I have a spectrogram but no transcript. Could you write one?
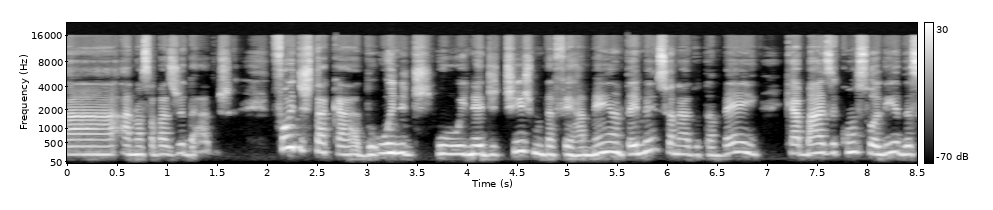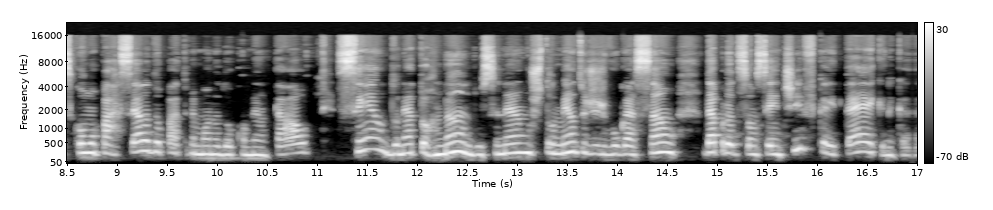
a, a nossa base de dados. Foi destacado o ineditismo da ferramenta e mencionado também que a base consolida-se como parcela do patrimônio documental, sendo, né, tornando-se né, um instrumento de divulgação da produção científica e técnica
